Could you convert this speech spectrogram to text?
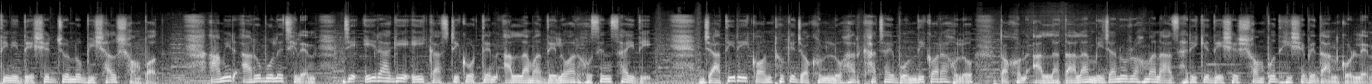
তিনি দেশের জন্য বিশাল সম্পদ। আমির আরও বলেছিলেন যে এর আগে এই কাজটি করতেন আল্লামা দেলোয়ার হোসেন সাইদি। জাতির এই কণ্ঠকে যখন লোহার খাঁচায় বন্দি করা হলো, তখন আল্লাহ তালা মিজানুর রহমান আজহারিকে দেশের সম্পদ হিসেবে দান করলেন।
